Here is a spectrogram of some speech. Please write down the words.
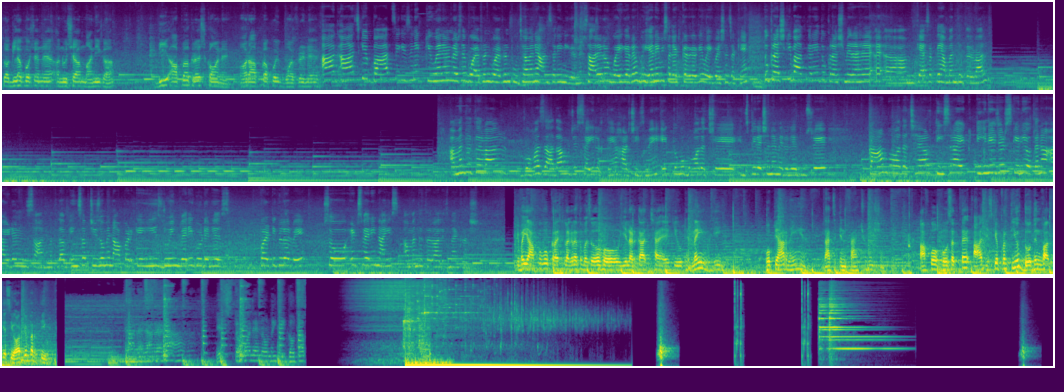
तो अगला क्वेश्चन है अनुषा मानी का। दी आपका क्रश कौन है? और आपका कोई बॉयफ्रेंड है? आज आज के बाद से किसी ने क्यू एन ए में मेरे से बॉयफ्रेंड बॉयफ्रेंड पूछा मैंने आंसर ही नहीं करने सारे लोग वही कर रहे हैं भैया ने भी सेलेक्ट कर करके वही क्वेश्चन रखे हैं। तो क्रश की बात करें तो क्रश मेरा है अ, कह सकते हैं अमन खतरवाल अमन खतरवाल बहुत ज़्यादा मुझे सही लगते हैं हर चीज़ में। एक तो वो बहुत अच्छे इंस्पिरेशन है मेरे लिए, दूसरे काम बहुत अच्छा है और तीसरा एक टीनेजर्स के लिए होता है ना आइडल इंसान। मतलब इन सब चीज़ों में ना पढ़ के he is doing very good in his particular way so it's very nice Aman Khatarwal is my crush कि भाई आपको वो क्रश लग रहा है तो बस, ओहो, ये लड़का अच्छा है क्यूट है। नहीं भाई, वो प्यार नहीं है। दैट्स इन्फैचुएशन आपको हो सकता है आज इसके प्रति हो, दो दिन बाद किसी और के प्रति हो। one and only Digo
